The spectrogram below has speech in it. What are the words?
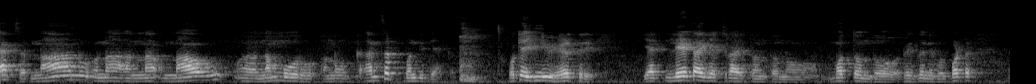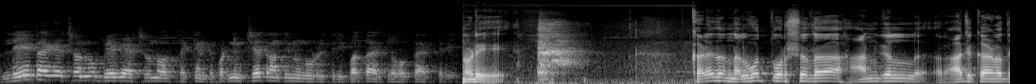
ಯಾಕೆ ಸರ್? ನಾನು ನಾವು ನಮ್ಮೂರು ಅನ್ನೋ ಕಾನ್ಸೆಪ್ಟ್ ಬಂದಿದ್ದೆ ಯಾಕೆ? ಓಕೆ ಈಗ ನೀವು ಹೇಳ್ತೀರಿ ಲೇಟಾಗಿ ಎಚ್ಚರ ಆಯಿತು ಅಂತನೋ ಮತ್ತೊಂದು ರೀಸನ್ ಇರ್ಬೋದು. ಬಟ್ ಲೇಟಾಗಿ ಎಚ್ಚರನೂ ಬೇಗ ಎಚ್ಚರನೂ ಅದು ಸೆಕೆಂಡ್ ಬಟ್ ನಿಮ್ಮ ಕ್ಷೇತ್ರ ಅಂತ ನೀವು ನೋಡಿರ್ತೀರಿ, ಬರ್ತಾ ಇರ್ತೀರಿ, ಹೋಗ್ತಾ ಇರ್ತೀರಿ. ನೋಡಿ, ಕಳೆದ ನಲವತ್ತು ವರ್ಷದ ಹಾನ್ಗಲ್ ರಾಜಕಾರಣದ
